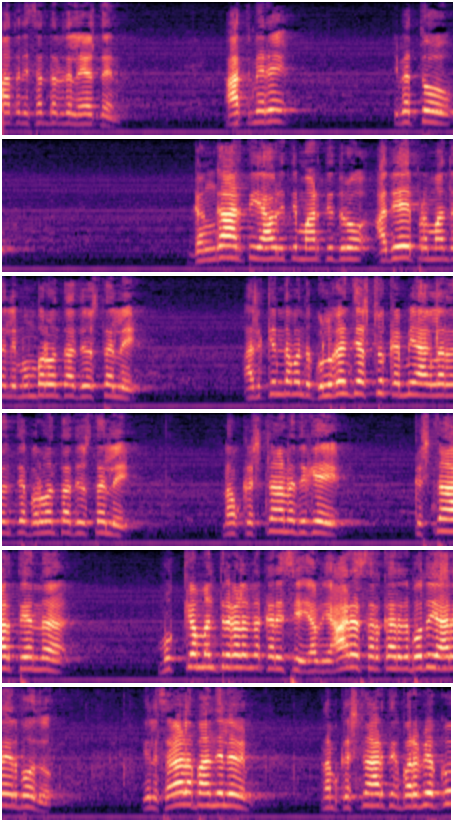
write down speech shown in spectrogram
ಮಾತನ್ನ ಈ ಸಂದರ್ಭದಲ್ಲಿ ಹೇಳ್ತೇನೆ. ಆತ್ಮೇರೆ ಇವತ್ತು ಗಂಗಾ ಆರತಿ ಯಾವ ರೀತಿ ಮಾಡ್ತಿದ್ರು ಅದೇ ಪ್ರಮಾಣದಲ್ಲಿ ಮುಂಬರುವಂತಹ ದಿವಸದಲ್ಲಿ ಅದಕ್ಕಿಂತ ಒಂದು ಗುಲ್ಗಂಜಷ್ಟು ಕಮ್ಮಿ ಆಗ್ಲಾರದಂತೆ ಬರುವಂತಹ ದಿವಸದಲ್ಲಿ ನಾವು ಕೃಷ್ಣಾ ನದಿಗೆ ಕೃಷ್ಣಾರ್ತಿಯನ್ನ ಮುಖ್ಯಮಂತ್ರಿಗಳನ್ನ ಕರೆಸಿ ಅವ್ರು ಯಾರೇ ಸರ್ಕಾರ ಇರ್ಬೋದು, ಯಾರೇ ಇರ್ಬೋದು, ಇಲ್ಲಿ ಸರಳ ಬಾಂಧಲಿ ನಮ್ಮ ಕೃಷ್ಣ ಆರತಿಗೆ ಬರಬೇಕು.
